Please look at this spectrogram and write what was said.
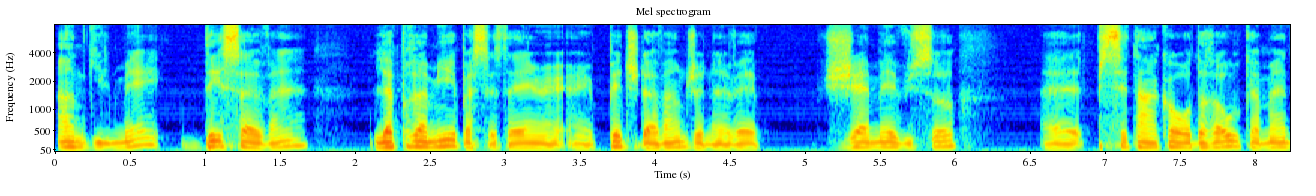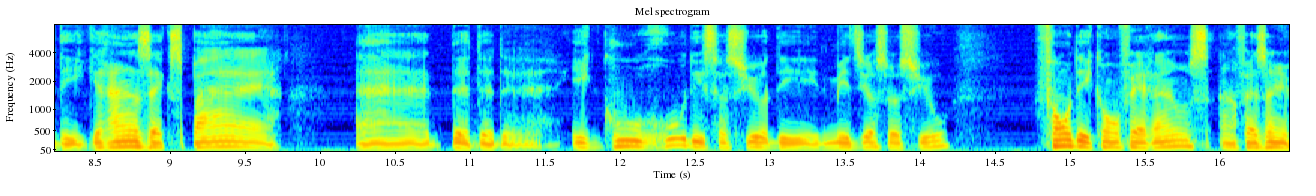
entre guillemets, décevants. Le premier, parce que c'était un, pitch de vente, je n'avais jamais vu ça. Euh, puis c'est encore drôle comment des grands experts euh, de, de, et gourous des, sociaux, des médias sociaux font des conférences en faisant un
